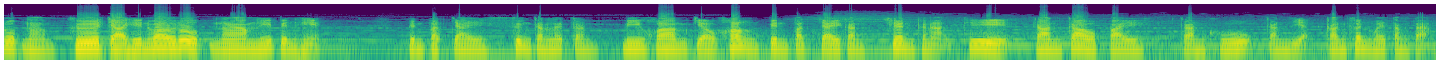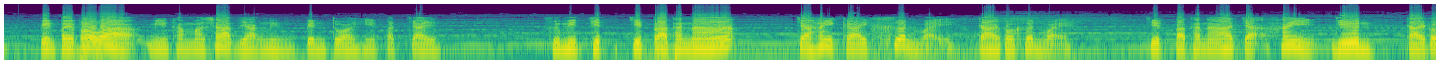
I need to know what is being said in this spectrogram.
รูปนาม คือจะเห็นว่ารูปนามนี้เป็นเหตุ เป็นปัจจัยซึ่งกันและกัน มีความเกี่ยวข้องเป็นปัจจัยกัน เช่น ขณะที่การก้าวไป การคู้ การเหยียด การเคลื่อนไหวต่างๆ เป็นไปเพราะว่ามีธรรมชาติอย่างหนึ่งเป็นตัวเหตุปัจจัย คือมีจิตจิตปรารถนา จะให้กายเคลื่อนไหว กายก็เคลื่อนไหว จิตปรารถนาจะให้ยืน กายก็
